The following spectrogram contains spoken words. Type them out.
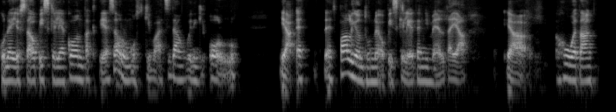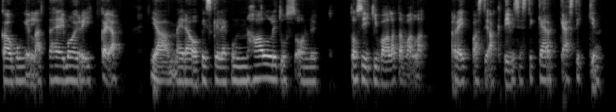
kun ei ole sitä opiskelijakontaktia. Ja se on ollut musta kiva, että sitä on kuitenkin ollut. Ja että et paljon tunne opiskelijoita nimeltä ja, ja huuetaan kaupungilla, että hei moi Riikka. Ja, ja meidän opiskelijakunnan hallitus on nyt tosi kivalla tavalla reippaasti, aktiivisesti, kärkkäästikin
